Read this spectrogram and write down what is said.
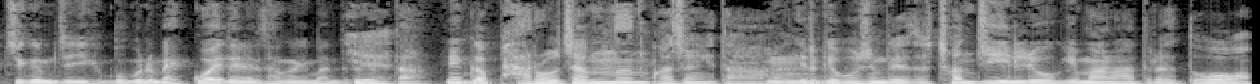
지금 이제 이 부분을 메꿔야 되는 상황이 예. 만들어졌다. 그러니까 바로 잡는 과정이다. 음. 이렇게 보시면 돼서 천지 인류기만 하더라도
